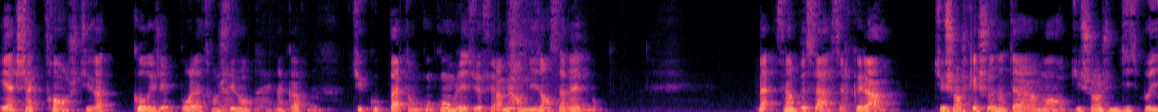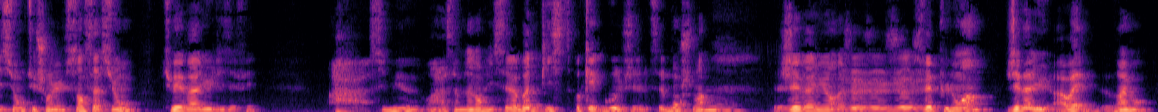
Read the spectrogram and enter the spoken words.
et à chaque tranche, tu vas corriger pour la tranche suivante, d'accord? Mm. Tu coupes pas ton concombre les yeux fermés en disant ça va être bon. Bah, c'est un peu ça. C'est-à-dire que là, tu changes quelque chose intérieurement, tu changes une disposition, tu changes une sensation, tu évalues les effets. Ah, c'est mieux. Voilà, ça me donne envie. C'est la bonne piste. Ok, cool. C'est le bon chemin. Hmm. J'évalue. Je, je, je, vais plus loin. J'évalue. Ah ouais, vraiment.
